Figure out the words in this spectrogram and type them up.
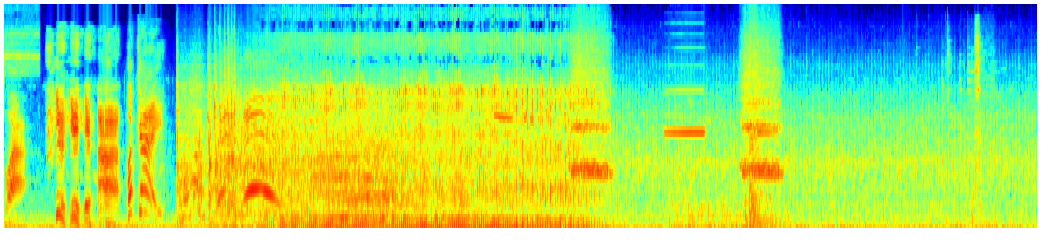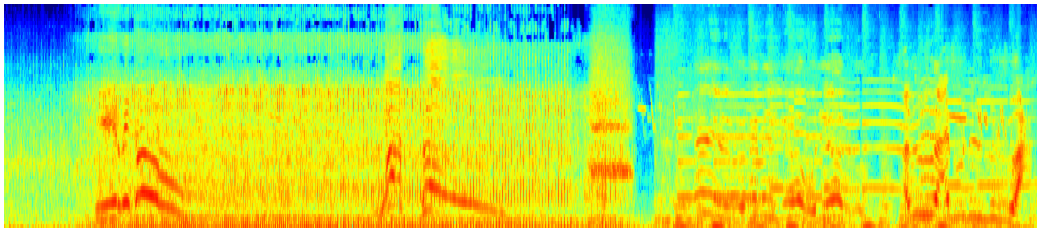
Blah. okay! Hey, hey! Here we go. Abu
